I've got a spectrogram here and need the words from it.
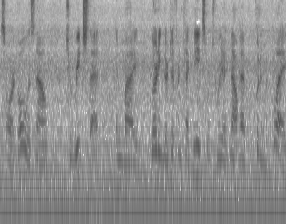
So our goal is now to reach that and by learning their different techniques, which we now have put into play,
